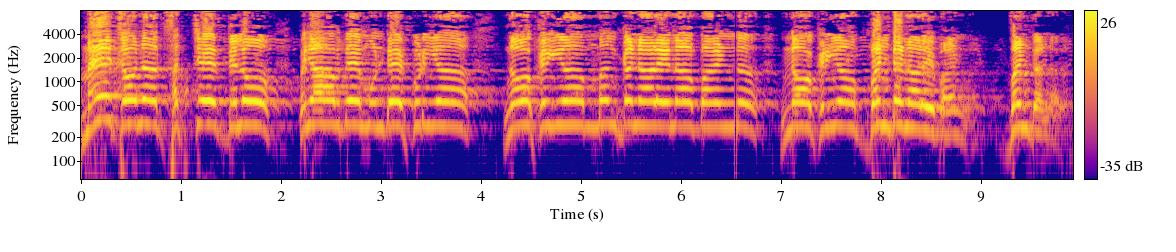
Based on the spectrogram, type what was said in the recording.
ਮੈਂ ਚਾਹੁੰਦਾ ਸੱਚੇ ਦਿਲੋਂ ਪੰਜਾਬ ਦੇ ਮੁੰਡੇ ਕੁੜੀਆਂ ਨੌਕਰੀਆਂ ਮੰਗਣ ਵਾਲੇ ਨਾ ਬਣਨ, ਨੌਕਰੀਆਂ ਵੰਡਣ ਵਾਲੇ ਬਣਨ, ਵੰਡਣ ਵਾਲੇ।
